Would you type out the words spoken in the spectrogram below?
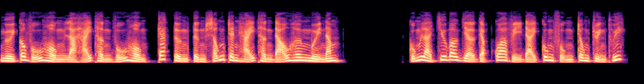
người có vũ hồn là hải thần vũ hồn, các tường từng sống trên hải thần đảo hơn 10 năm. Cũng là chưa bao giờ gặp qua vị đại cung phụng trong truyền thuyết.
